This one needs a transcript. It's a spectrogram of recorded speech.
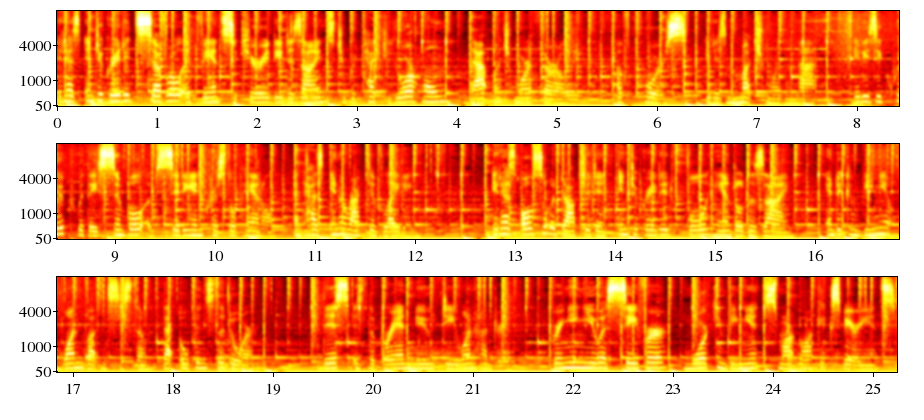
it has integrated several advanced security designs to protect your home that much more thoroughly. Of course, it is much more than that. It is equipped with a simple obsidian crystal panel and has interactive lighting. It has also adopted an integrated full handle design and a convenient one button system that opens the door. This is the brand new D100, bringing you a safer, more convenient smart lock experience.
